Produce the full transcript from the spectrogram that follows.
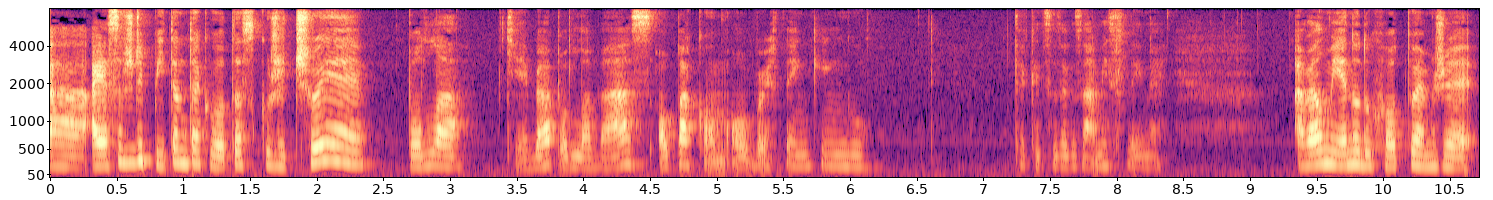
A, a ja sa vždy pýtam takú otázku, že čo je podľa teba, podľa vás opakom overthinkingu? Tak keď sa tak zamyslíme. A veľmi jednoducho odpoviem, že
